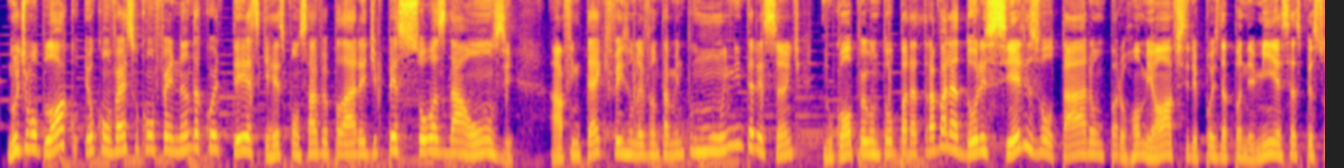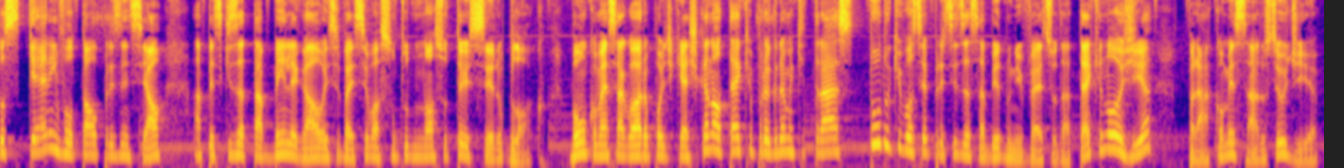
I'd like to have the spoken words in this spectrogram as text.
No último bloco, eu converso com Fernanda Cortes, que é responsável pela área de pessoas da 11. A Fintech fez um levantamento muito interessante, no qual perguntou para trabalhadores se eles voltaram para o home office depois da pandemia, se as pessoas querem voltar ao presencial. A pesquisa tá bem legal, esse vai ser o assunto do nosso terceiro bloco. Bom, começa agora o podcast Canaltech, o programa que traz tudo o que você precisa saber do universo da tecnologia para começar o seu dia.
